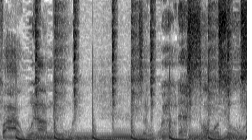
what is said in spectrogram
justify what I'm doing. So, well, that's so and so.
